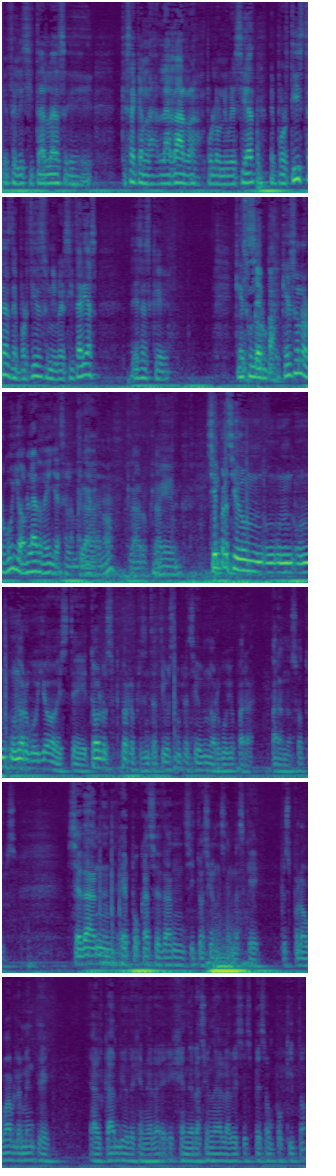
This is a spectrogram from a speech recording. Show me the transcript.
eh, felicitarlas. Eh, que sacan la, la garra por la universidad, deportistas, deportistas universitarias, de esas que que es, un que es un orgullo hablar de ellas en la mañana, ¿no? Claro, claro. Eh, siempre ha sido un, un, un, orgullo, este, todos los equipos representativos siempre han sido un orgullo para, para nosotros. Se dan épocas, se dan situaciones en las que, pues probablemente al cambio de genera generacional a veces pesa un poquito.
